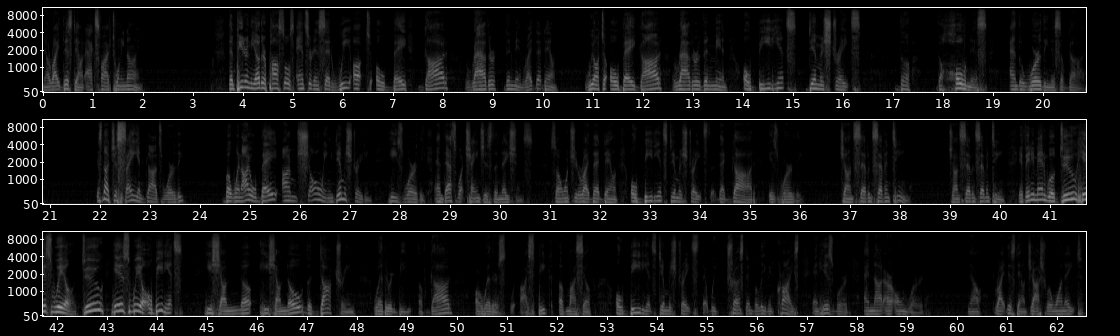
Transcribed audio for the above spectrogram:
Now write this down, Acts 5.29. Then Peter and the other apostles answered and said, we ought to obey God rather than men. Write that down. We ought to obey God rather than men. Obedience demonstrates the, the wholeness and the worthiness of God. It's not just saying God's worthy, but when I obey, I'm showing, demonstrating he's worthy. And that's what changes the nations. So I want you to write that down. Obedience demonstrates that God is worthy. John 7, 17. John 7, 17. If any man will do his will, do his will, obedience, he shall know, he shall know the doctrine, whether it be of God or whether I speak of myself. Obedience demonstrates that we trust and believe in Christ and his word and not our own word. Now, Write this down, Joshua 1 8.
